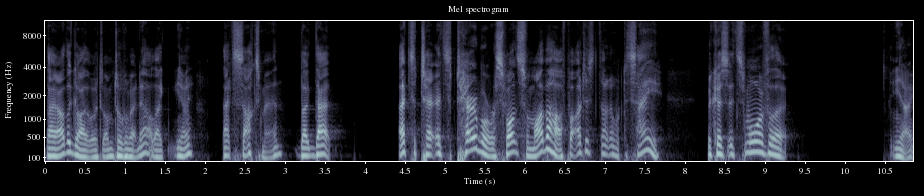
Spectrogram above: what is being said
that other guy that I'm talking about now. Like you know, that sucks, man. Like that. That's a ter- it's a terrible response from my behalf, but I just don't know what to say because it's more of a you know.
